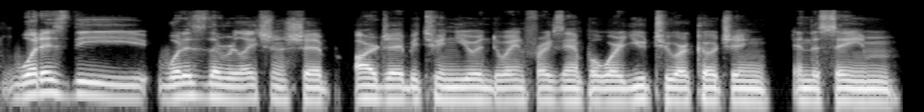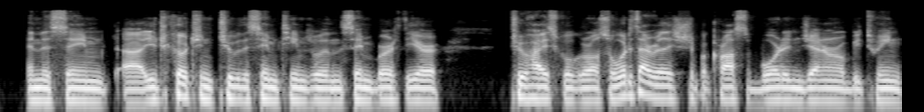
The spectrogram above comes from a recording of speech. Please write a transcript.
what is the what is the relationship, RJ, between you and Dwayne, for example, where you two are coaching in the same in the same uh, you're coaching two of the same teams within the same birth year? Two high school girls. So what is that relationship across the board in general between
